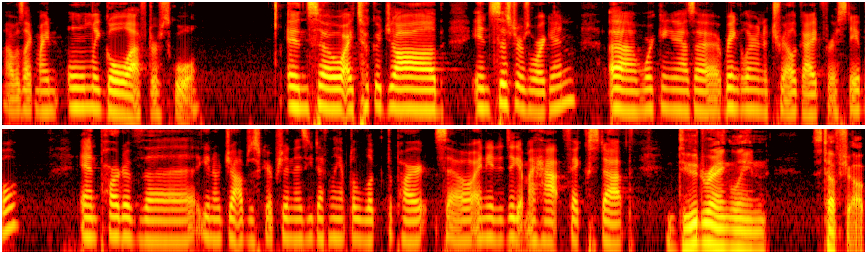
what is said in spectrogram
That was like my only goal after school. And so I took a job in Sisters, Oregon, um, working as a wrangler and a trail guide for a stable. And part of the you know job description is you definitely have to look the part. So I needed to get my hat fixed up. Dude wrangling a tough job.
